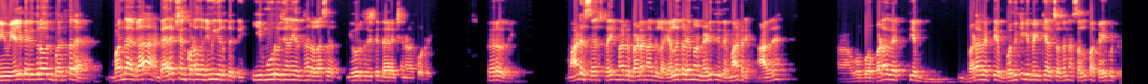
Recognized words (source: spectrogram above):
ನೀವು ಎಲ್ಲಿ ಕರೀತೀರೋ ಅಲ್ಲಿ ಬರ್ತಾರೆ. ಬಂದಾಗ ಡೈರೆಕ್ಷನ್ ಕೊಡೋದು ನಿಮಗೆ ಇರ್ತೈತಿ. ಈ ಮೂರು ಜನ ಇದ್ದಾರಲ್ಲ ಸರ್ ಇವ್ರದ್ ರೀತಿ ಡೈರೆಕ್ಷನ್ ಕೊಡ್ರಿ. ಸರಿ ಮಾಡ್ರಿ ಸರ್ ಸ್ಟ್ರೈಕ್ ಮಾಡ್ರಿ, ಬೇಡ ಅನ್ನೋದಿಲ್ಲ. ಎಲ್ಲ ಕಡೆನೂ ನಡೀತಿದೆ, ಮಾಡ್ರಿ. ಆದ್ರೆ ಒಬ್ಬ ಬಡ ವ್ಯಕ್ತಿಯ ಬಡ ವ್ಯಕ್ತಿಯ ಬದುಕಿಗೆ ಬೆಂಕಿ ಹಚ್ಚೋದನ್ನ ಸ್ವಲ್ಪ ಕೈ ಬಿಟ್ಟು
